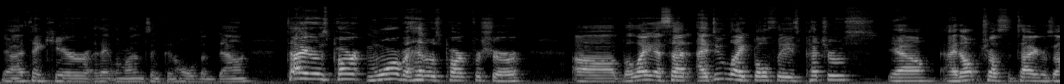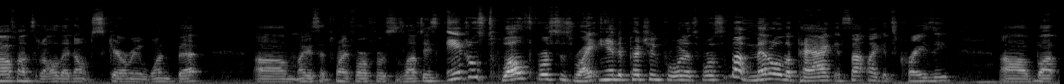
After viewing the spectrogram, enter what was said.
yeah, I think here I think Lorenzen can hold them down. Tigers Park more of a hitter's park for sure. Uh, but like I said, I do like both of these pitchers. Know, I don't trust the Tigers offense at all. They don't scare me one bit. Um, like I said, 24th versus lefties. Angels 12th versus right-handed pitching for what it's worth. It's about middle of the pack. It's not like it's crazy. Uh, but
